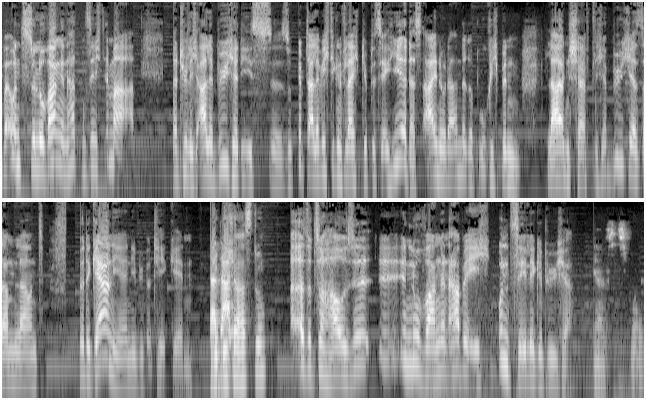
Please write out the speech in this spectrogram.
bei uns zu Lovangen hatten sie nicht immer natürlich alle Bücher, die es äh, so gibt, alle wichtigen. Vielleicht gibt es ja hier das eine oder andere Buch. Ich bin leidenschaftlicher Büchersammler und würde gerne hier in die Bibliothek gehen. Na Wie Bücher hast du? Also zu Hause äh, in Lovangen habe ich unzählige Bücher. Ja, als zwei.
